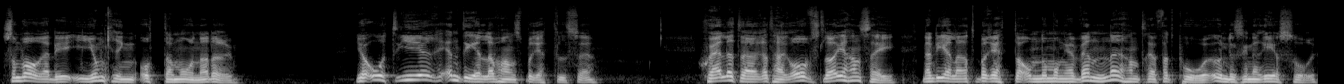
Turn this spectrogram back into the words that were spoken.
som varade i omkring åtta månader. Jag återger en del av hans berättelse. Skälet är att här avslöjar han sig när det gäller att berätta om de många vänner han träffat på under sina resor.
